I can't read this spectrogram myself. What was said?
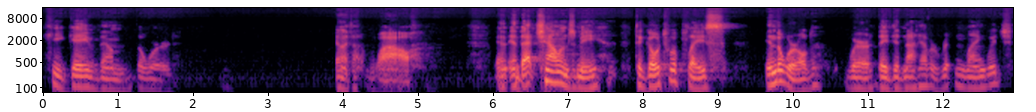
he gave them the word. And I thought, wow. And, and that challenged me to go to a place in the world where they did not have a written language,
